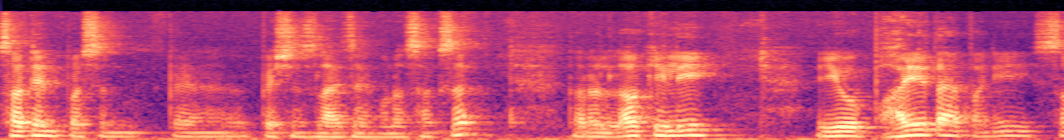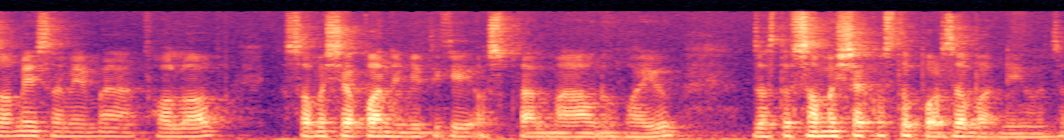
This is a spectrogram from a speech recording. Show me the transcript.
सर्टेन पर्सेन्ट पेसेन्ट्सलाई चाहिँ हुनसक्छ। तर लकिली यो भए तापनि समय समयमा फलोअप समस्या पर्ने बित्तिकै अस्पतालमा आउनुभयो। जस्तो समस्या कस्तो पर्छ भन्ने हुन्छ।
